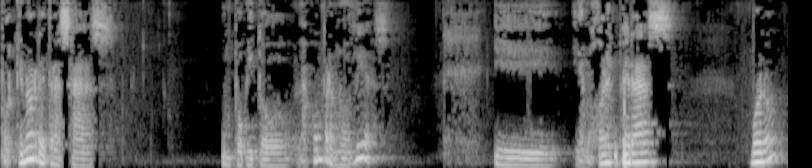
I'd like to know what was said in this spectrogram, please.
¿por qué no retrasas un poquito la compra, unos días? Y, a lo mejor esperas, bueno,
